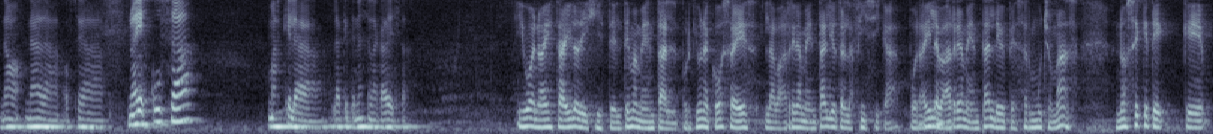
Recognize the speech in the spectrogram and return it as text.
no, nada, o sea, no hay excusa más que la, la que tenés en la cabeza. Y bueno, ahí está, ahí lo dijiste, el tema mental, porque una cosa es la barrera mental y otra la física. Por ahí la barrera mental debe pesar mucho más. No sé qué te,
